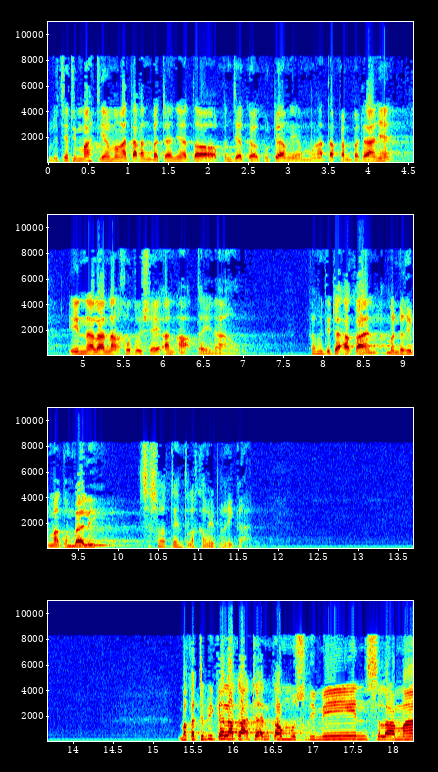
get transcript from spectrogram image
boleh jadi Mahdi yang mengatakan padanya atau penjaga gudang yang mengatakan padanya innala na'khudhu syai'an a'tainahu. Kami tidak akan menerima kembali sesuatu yang telah kami berikan. Maka demikianlah keadaan kaum muslimin selama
